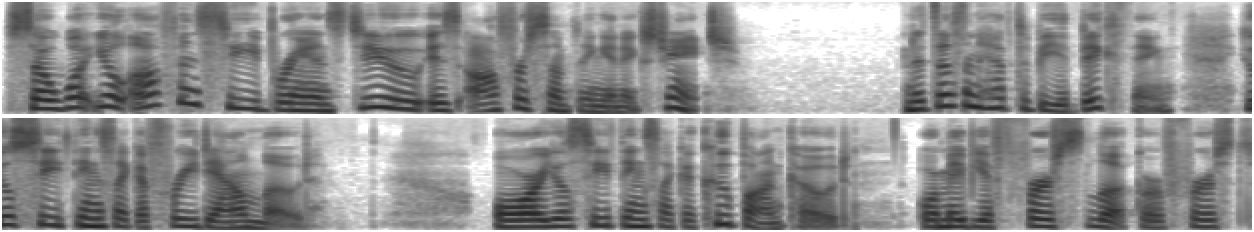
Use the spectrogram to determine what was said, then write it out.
So, what you'll often see brands do is offer something in exchange. And it doesn't have to be a big thing. You'll see things like a free download Or you'll see things like a coupon code, or maybe a first look, or first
